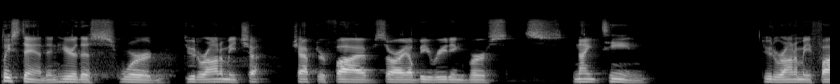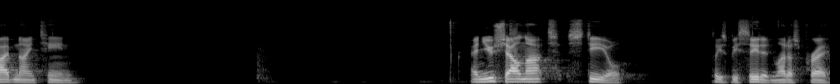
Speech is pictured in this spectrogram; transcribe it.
Please stand and hear this word. Deuteronomy ch- chapter 5. Sorry, I'll be reading verse 19. Deuteronomy 5:19. And you shall not steal Please be seated and let us pray.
